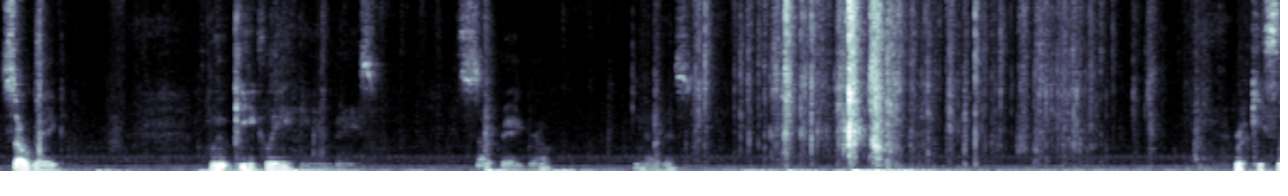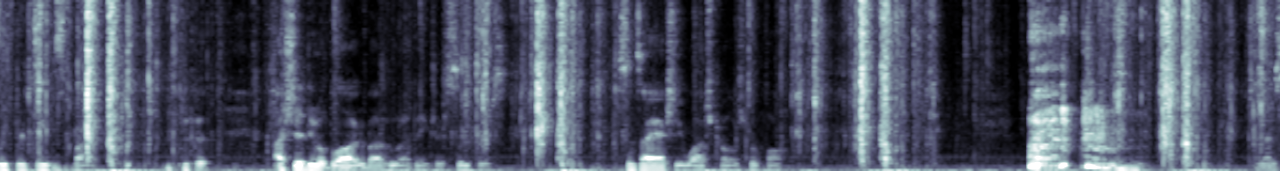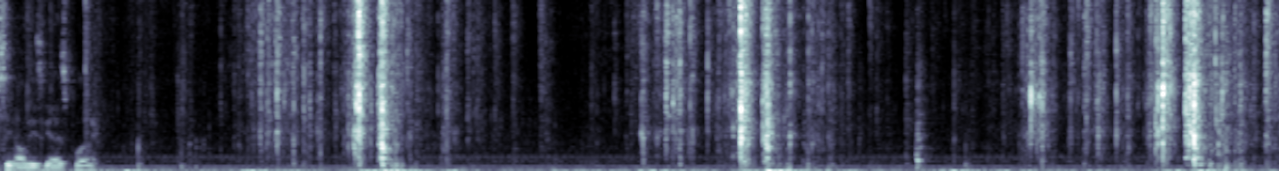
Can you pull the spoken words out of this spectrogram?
So rigged. Luke Kuechly and base. So big, bro. You know this. Rookie sleeper team spot. I should do a blog about who I think are sleepers. Since I actually watch college football. and I've seen all these guys play.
